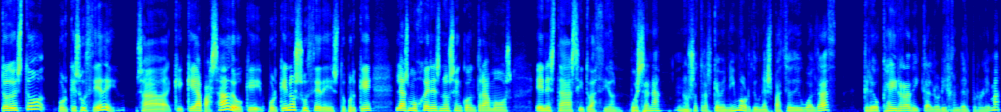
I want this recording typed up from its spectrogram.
Todo esto, ¿por qué sucede? O sea, ¿qué, ha pasado? ¿Qué, ¿Por qué nos sucede esto? ¿Por qué las mujeres nos encontramos en esta situación? Pues Ana, nosotras que venimos de un espacio de igualdad, creo que ahí radica el origen del problema,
